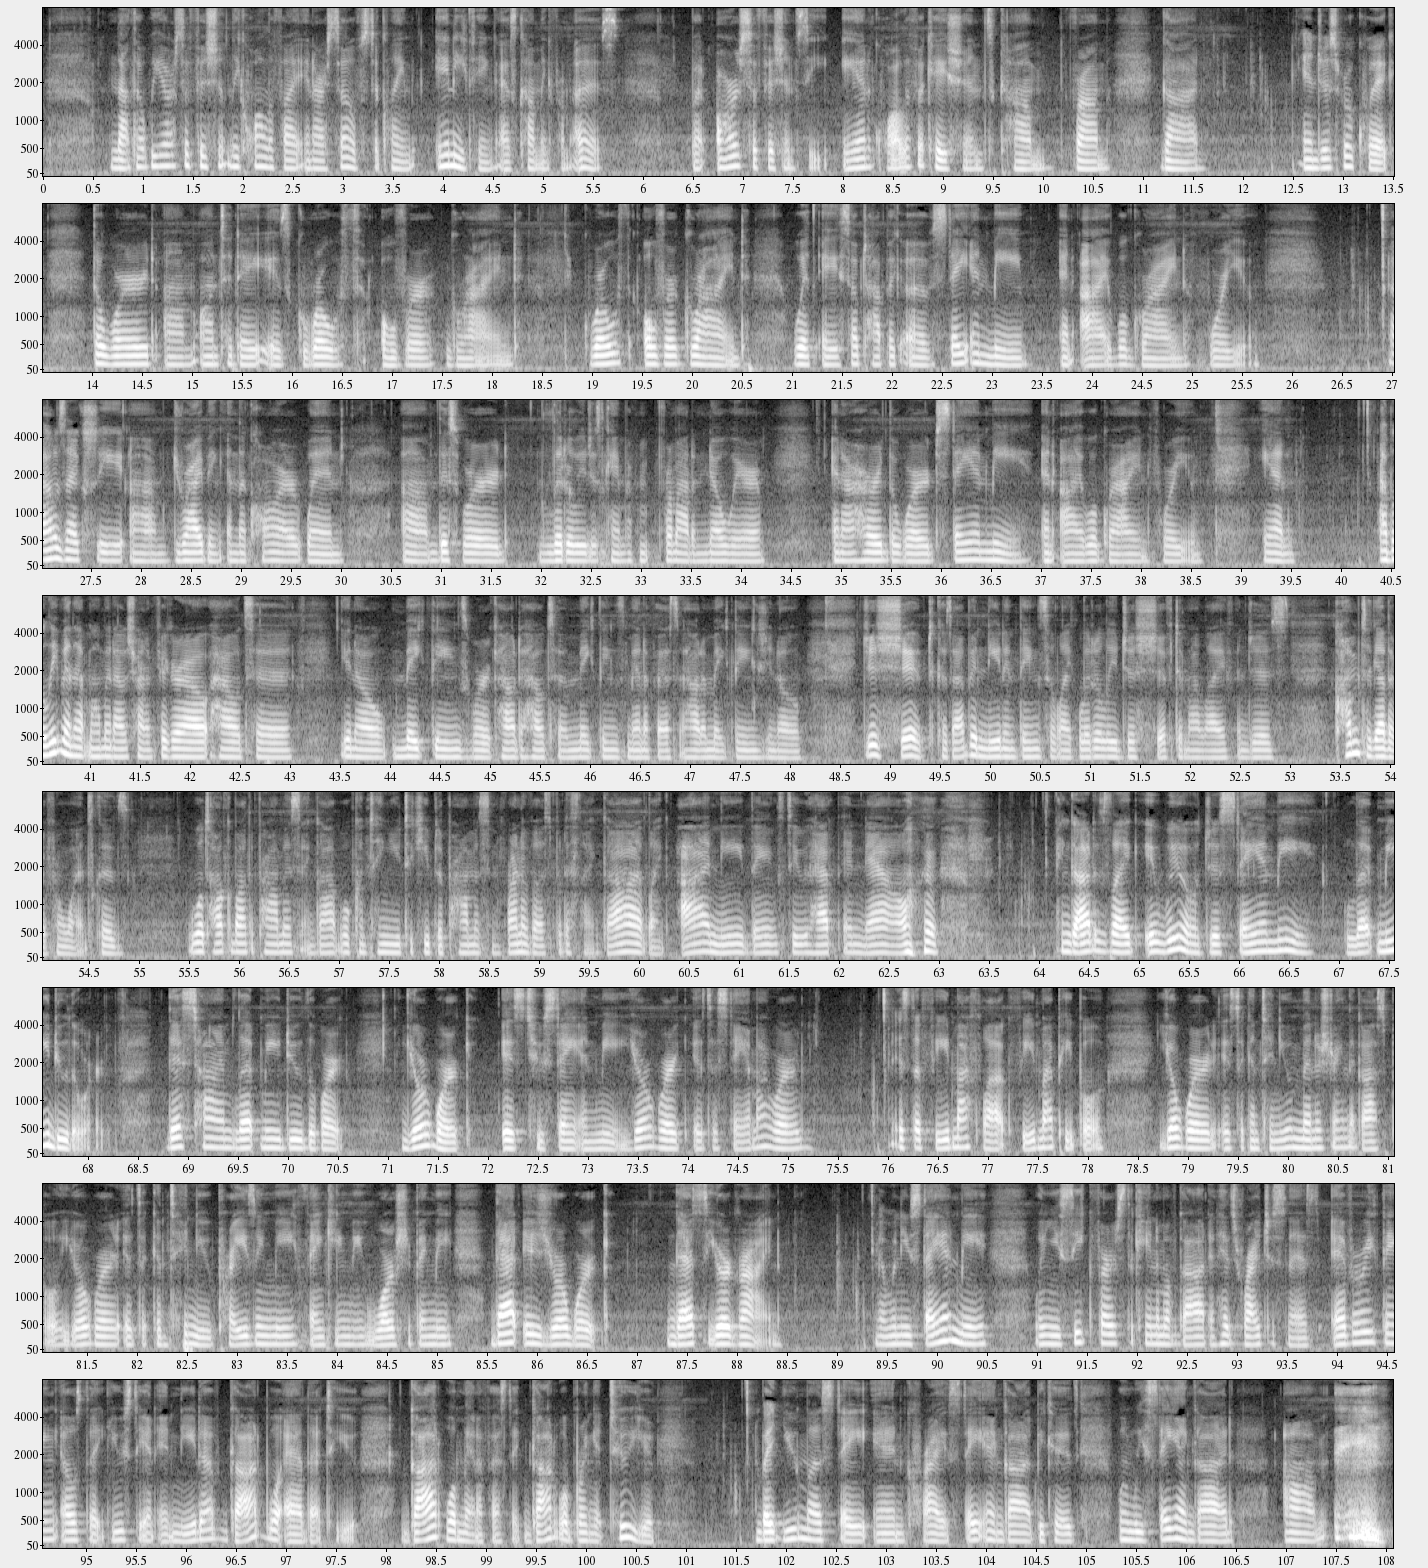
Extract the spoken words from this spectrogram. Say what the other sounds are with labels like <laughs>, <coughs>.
Not that we are sufficiently qualified in ourselves to claim anything as coming from us, but our sufficiency and qualifications come from God. And just real quick, the word um, on today is growth over grind. Growth over grind with a subtopic of stay in me and I will grind for you. I was actually um, driving in the car when um, this word literally just came from, from out of nowhere. And I heard the word, stay in me, and I will grind for you. And I believe in that moment I was trying to figure out how to you know, make things work, how to how to make things manifest and how to make things, you know, just shift cuz I've been needing things to like literally just shift in my life and just come together for once cuz we'll talk about the promise and God will continue to keep the promise in front of us, but it's like, God, like I need things to happen now. <laughs> and God is like, it will just stay in me. Let me do the work. This time, let me do the work. Your work is to stay in me. Your work is to stay in my word, is to feed my flock, feed my people. Your word is to continue ministering the gospel. Your word is to continue praising me, thanking me, worshiping me. That is your work. That's your grind. And when you stay in me, when you seek first the kingdom of God and his righteousness, everything else that you stand in need of, God will add that to you. God will manifest it. God will bring it to you. But you must stay in Christ, stay in God, because when we stay in God, um, <clears throat> he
